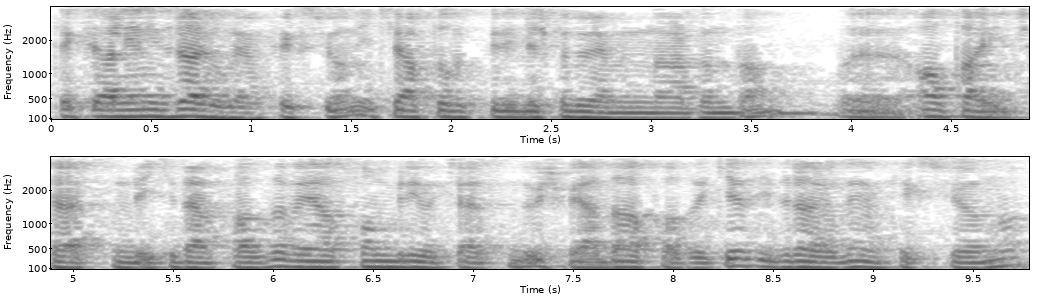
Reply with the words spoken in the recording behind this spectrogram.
Tekrarlayan idrar yolu enfeksiyonu 2 haftalık bir iyileşme döneminin ardından 6 ay içerisinde 2'den fazla veya son 1 yıl içerisinde 3 veya daha fazla kez idrar yolu enfeksiyonu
